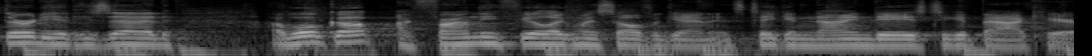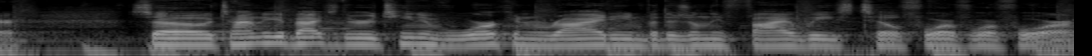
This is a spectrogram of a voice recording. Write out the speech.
30th, he said, I woke up, I finally feel like myself again. It's taken nine days to get back here. So, time to get back to the routine of work and riding, but there's only five weeks till 444.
